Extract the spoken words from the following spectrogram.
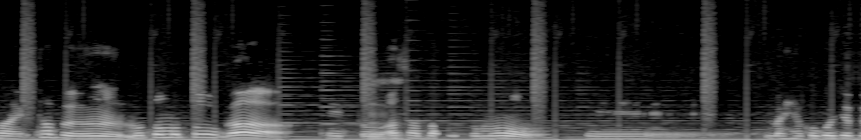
えはい。多分、もともとが、えっ、と、うん朝バイトも、えー、今150%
